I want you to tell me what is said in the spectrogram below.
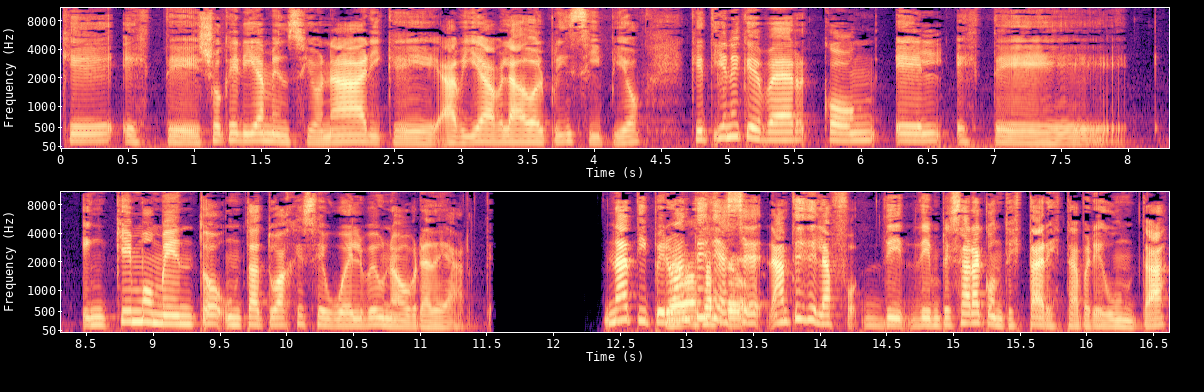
que este, yo quería mencionar y que había hablado al principio, que tiene que ver con el, este, en qué momento un tatuaje se vuelve una obra de arte. Nati, pero antes de, hacer, antes de, la, de, empezar a contestar esta pregunta,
